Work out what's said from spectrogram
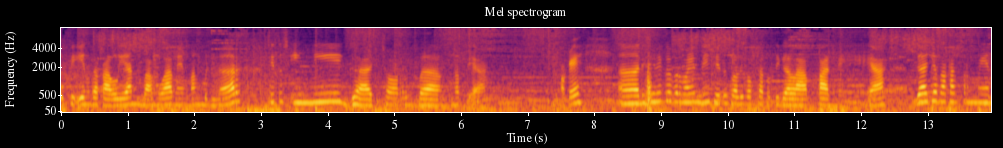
buktiin ke kalian bahwa memang benar situs ini gacor banget ya oke okay? uh, di sini gue bermain di situs lollipop 138 nih ya gajah makan permen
